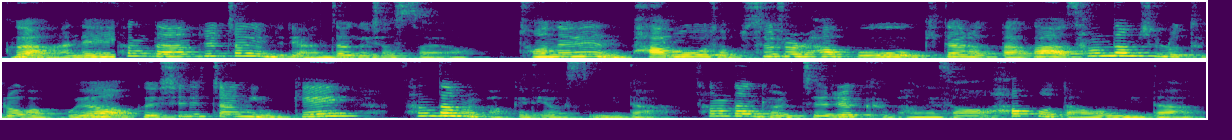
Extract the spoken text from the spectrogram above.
그 안에 상담 실장님들이 앉아 계셨어요. 저는 바로 접수를 하고 기다렸다가 상담실로 들어갔고요. 그 실장님께 상담을 받게 되었습니다. 상담 결제를 그 방에서 하고 나옵니다.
